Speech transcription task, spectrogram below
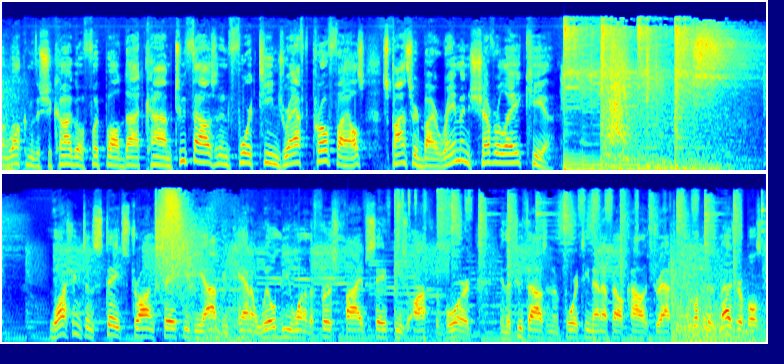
and welcome to the ChicagoFootball.com 2014 Draft Profiles, sponsored by Raymond Chevrolet Kia. Washington State strong safety Deone Bucannon will be one of the first five safeties off the board in the 2014 NFL College Draft. When you look at his measurables,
